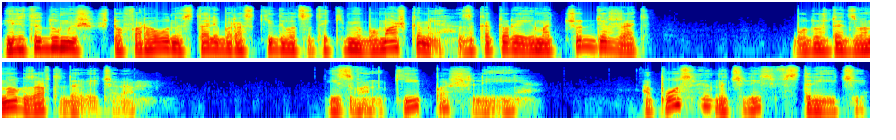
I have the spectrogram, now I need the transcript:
Или ты думаешь, что фараоны стали бы раскидываться такими бумажками, за которые им отчет держать? Буду ждать звонок завтра до вечера. И звонки пошли. А после начались встречи.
